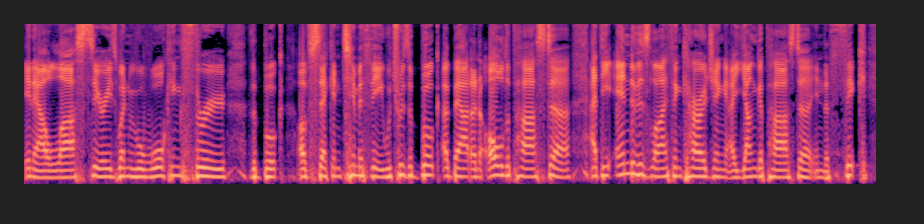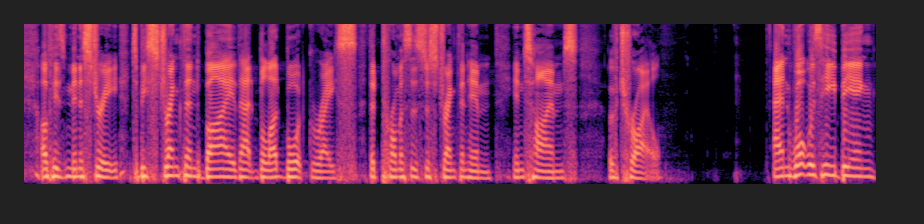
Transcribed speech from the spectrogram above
in our last series when we were walking through the book of Second Timothy, which was a book about an older pastor at the end of his life encouraging a younger pastor in the thick of his ministry to be strengthened by that blood bought grace that promises to strengthen him in times of trial. And what was he being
